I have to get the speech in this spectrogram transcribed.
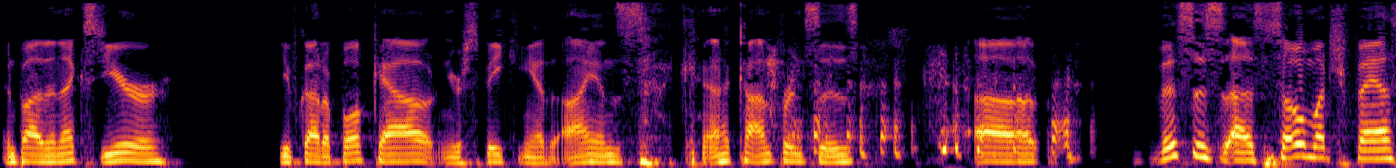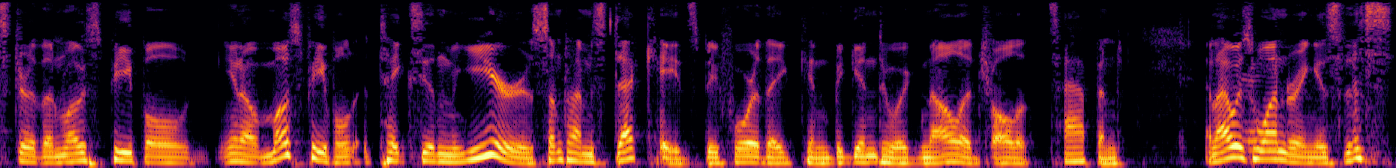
And by the next year, You've got a book out and you're speaking at IANDS conferences. uh, this is uh, so much faster than most people, you know, most people, it takes them years, sometimes decades before they can begin to acknowledge all that's happened. And I was wondering, is this,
